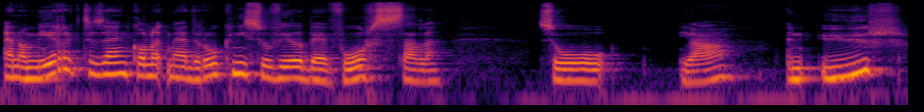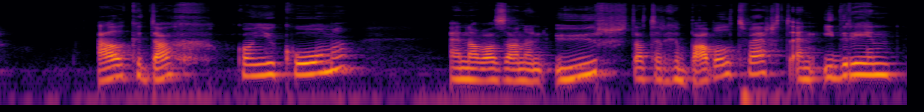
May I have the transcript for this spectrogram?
En om eerlijk te zijn, kon ik mij er ook niet zoveel bij voorstellen. Zo, ja, een uur elke dag kon je komen. En dat was dan een uur dat er gebabbeld werd en iedereen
